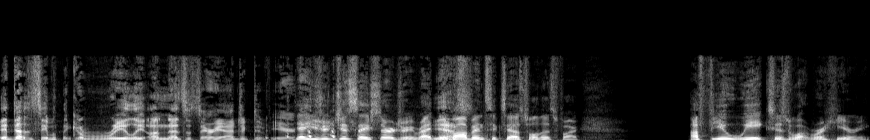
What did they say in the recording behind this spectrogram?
it does seem like a really unnecessary adjective here. Yeah, you should just say surgery, right? They've Yes. all been successful thus far. A few weeks is what we're hearing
